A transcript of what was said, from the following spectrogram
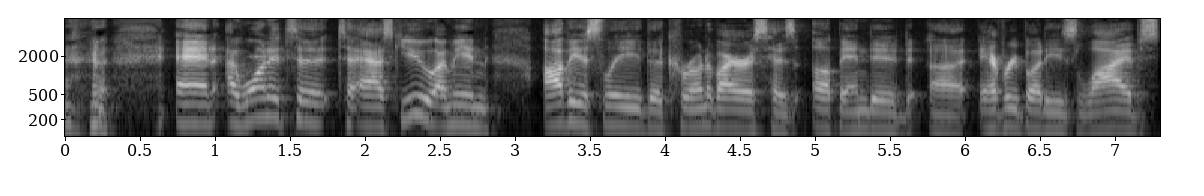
and I wanted to to ask you. I mean, obviously, the coronavirus has upended uh, everybody's lives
